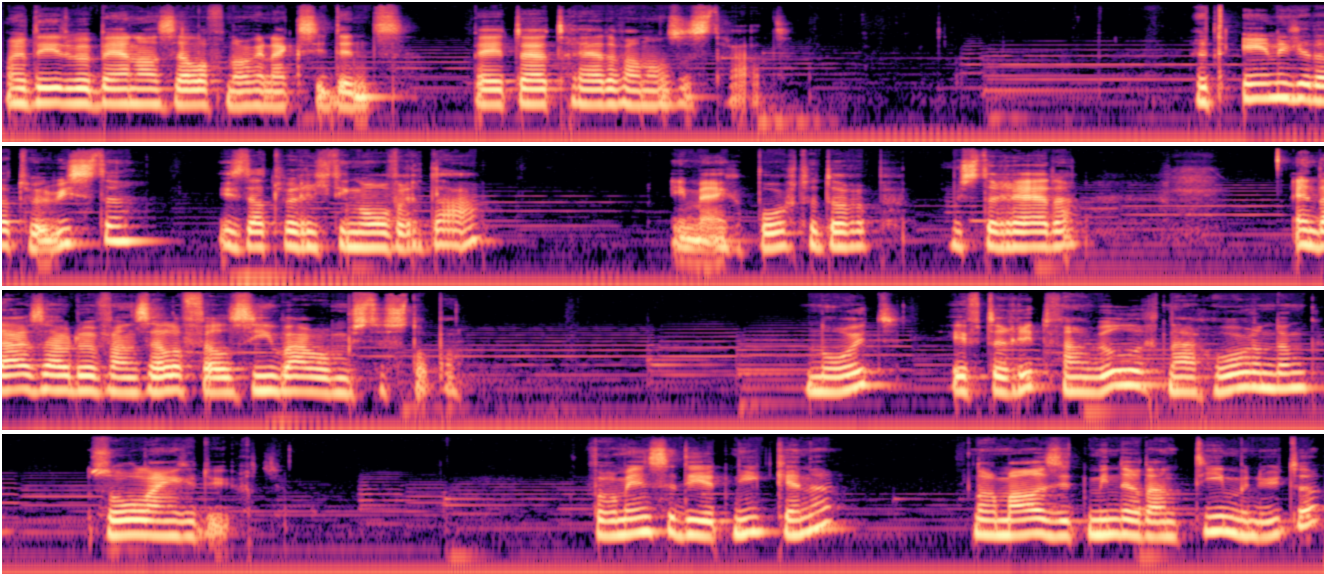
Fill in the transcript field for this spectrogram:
maar deden we bijna zelf nog een accident bij het uitrijden van onze straat. Het enige dat we wisten is dat we richting Overda, in mijn geboortedorp, moesten rijden en daar zouden we vanzelf wel zien waar we moesten stoppen. Nooit heeft de rit van Wildert naar Horendonk zo lang geduurd. Voor mensen die het niet kennen, normaal is het minder dan 10 minuten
